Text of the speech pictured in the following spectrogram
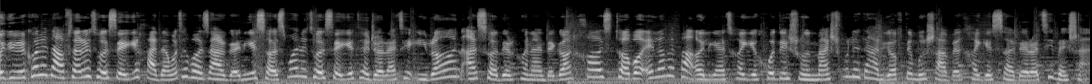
مدیر کل دفتر توسعه خدمات بازرگانی سازمان توسعه تجارت ایران از صادرکنندگان خواست تا با اعلام فعالیت های خودشون مشمول دریافت مشوق های صادراتی بشن.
